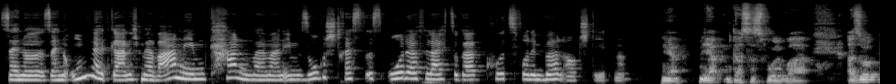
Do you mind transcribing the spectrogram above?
seine, seine Umwelt gar nicht mehr wahrnehmen kann, weil man eben so gestresst ist oder vielleicht sogar kurz vor dem Burnout steht. Ne? Ja, ja, das ist wohl wahr. Also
